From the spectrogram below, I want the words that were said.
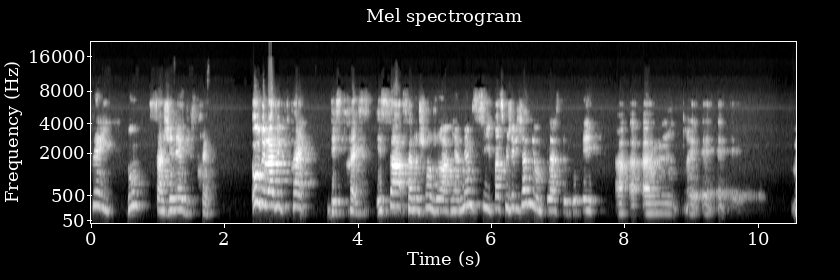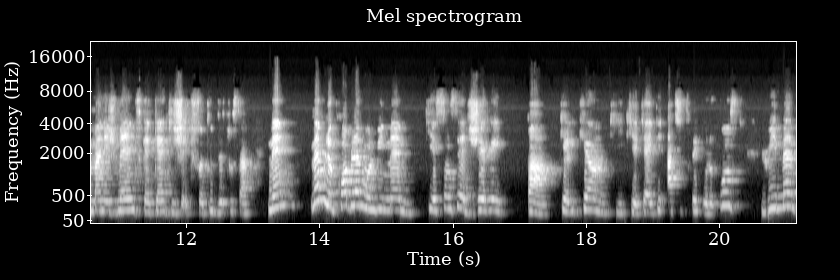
payes. Donc, ça génère du frais. Au-delà du frais, des stress. Et ça, ça ne changera rien, même si, parce que j'ai déjà mis en place le côté euh, euh, euh, management, quelqu'un qui, s'occupe de tout ça. Mais même le problème en lui-même, qui est censé être géré par quelqu'un qui, qui, qui, a été attitré pour le poste, lui-même,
